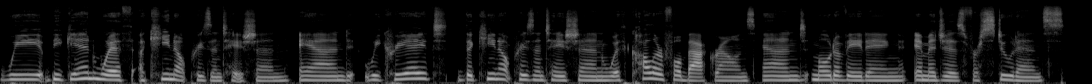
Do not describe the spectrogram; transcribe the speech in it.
We begin with a keynote presentation and we create the keynote presentation with colorful backgrounds and motivating images for students.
